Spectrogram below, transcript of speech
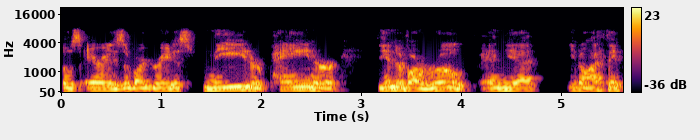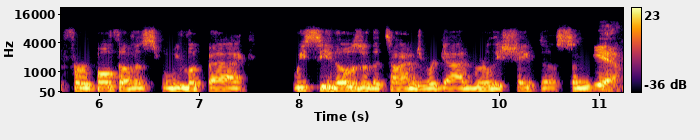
those areas of our greatest need or pain or the end of our rope. And yet, you know, I think for both of us, when we look back, we see those are the times where God really shaped us. And yeah,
